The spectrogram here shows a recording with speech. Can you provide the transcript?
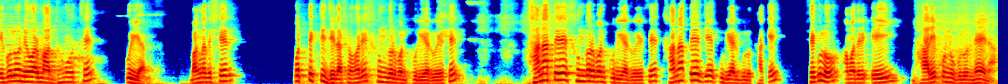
এগুলো নেওয়ার মাধ্যম হচ্ছে কুরিয়ার। বাংলাদেশের প্রত্যেকটি জেলা শহরে সুন্দরবন কুরিয়ার রয়েছে। থানাতে সুন্দরবন কুরিয়ার রয়েছে। থানাতে যে কুরিয়ারগুলো থাকে, সেগুলো আমাদের এই ভারী পণ্যগুলো নেয় না।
